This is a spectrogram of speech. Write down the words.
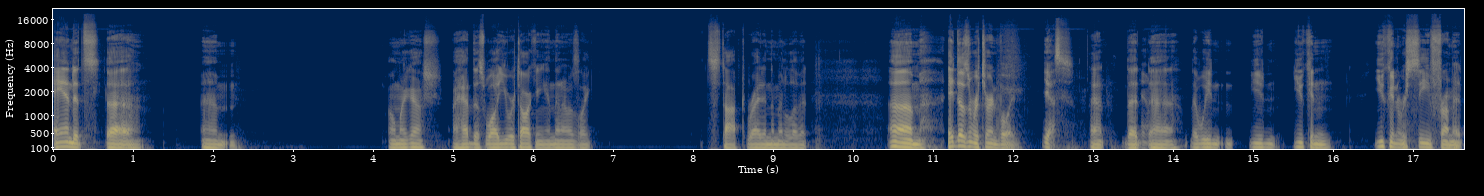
And it's uh um oh my gosh. I had this while you were talking and then I was like stopped right in the middle of it. Um it doesn't return void. yes That that Yeah. uh that we you you can you can receive from it.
